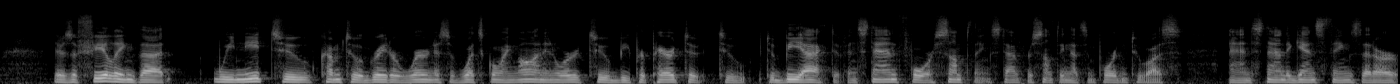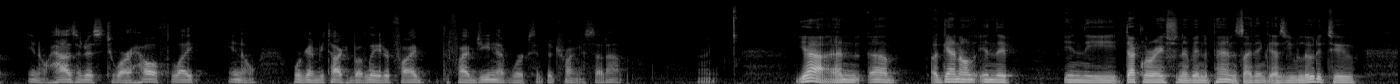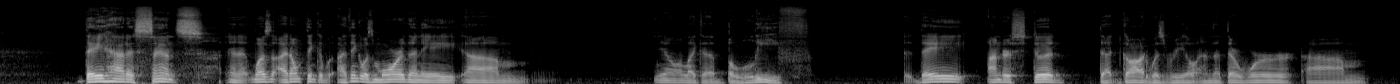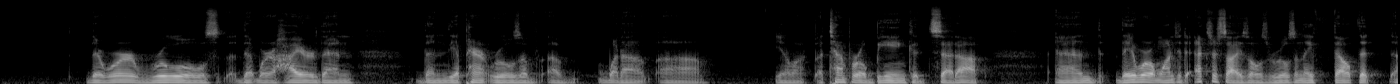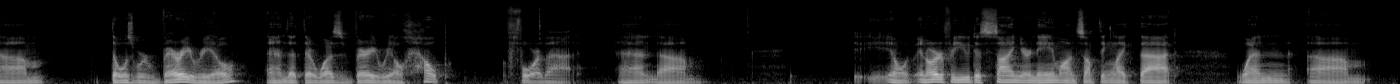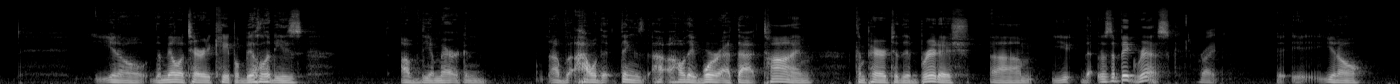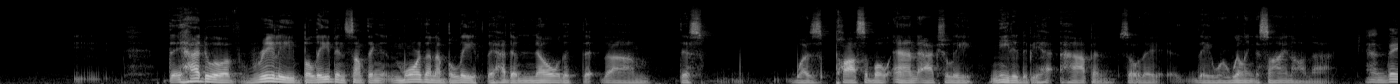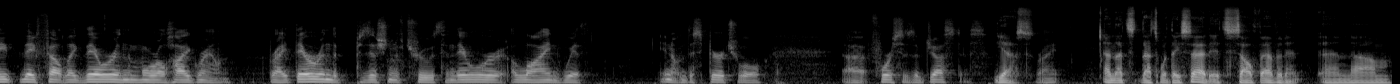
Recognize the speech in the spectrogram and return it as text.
there's a feeling that we need to come to a greater awareness of what's going on in order to be prepared to, to, to be active and stand for something, stand for something that's important to us and stand against things that are, you know, hazardous to our health, like, you know, we're going to be talking about later five, the 5G networks that they're trying to set up, right? Yeah, and uh, again, on, in the in the Declaration of Independence, I think, as you alluded to, they had a sense, and it wasn't. I don't think. It, I think it was more than a, um, you know, like a belief. They understood that God was real and that there were um, there were rules that were higher than than the apparent rules of, of what a uh, you know a, a temporal being could set up and they were wanted to exercise those rules, and they felt that um, those were very real, and that there was very real help for that. And um, you know, in order for you to sign your name on something like that, when um, you know the military capabilities of the American of how the things how they were at that time compared to the British, um, you, that was a big risk. Right you know, they had to have really believed in something more than a belief. They had to know that the, um, this was possible and actually needed to be ha- happen. So they they were willing to sign on that. and they they felt like they were in the moral high ground, right? They were in the position of truth, and they were aligned with, you know, the spiritual uh, forces of justice, Yes. right? And that's that's what they said. It's self-evident, and um,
